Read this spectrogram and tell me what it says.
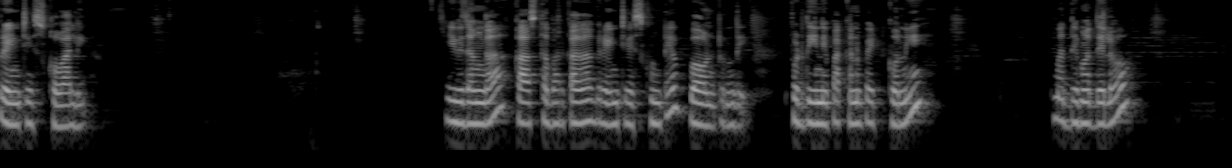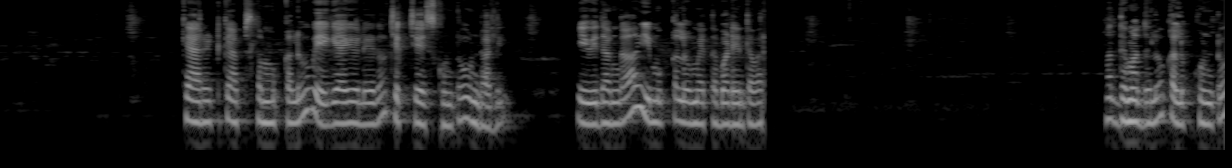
గ్రైండ్ చేసుకోవాలి. ఈ విధంగా కాస్త బరకగా గ్రైండ్ చేసుకుంటే బాగుంటుంది. ఇప్పుడు దీన్ని పక్కన పెట్టుకొని మధ్య మధ్యలో క్యారెట్ క్యాప్సికమ్ ముక్కలు వేగాయో లేదో చెక్ చేసుకుంటూ ఉండాలి. ఈ విధంగా ఈ ముక్కలు మెత్తబడేంత వరకు మధ్య మధ్యలో కలుపుకుంటూ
